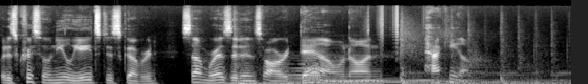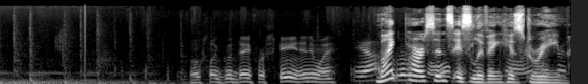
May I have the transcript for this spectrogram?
But as Chris O'Neill Yates discovered, some residents are down on packing up. Looks like a good day for skate anyway. Yeah, Mike Parsons is living his dream.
